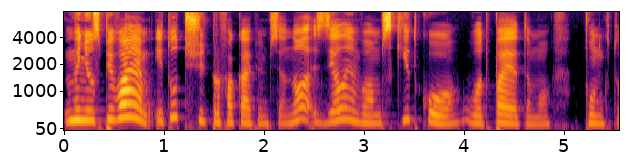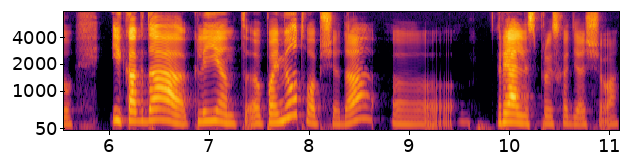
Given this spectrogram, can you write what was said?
мы не успеваем и тут чуть-чуть профокапимся, но сделаем вам скидку вот по этому пункту. И когда клиент э, поймет вообще, да, э, реальность происходящего,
